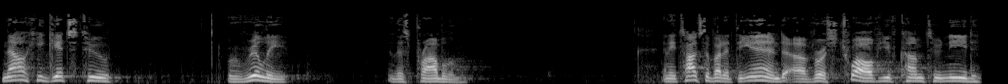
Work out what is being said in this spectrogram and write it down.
now he gets to really this problem. And he talks about at the end of verse 12, you've come to need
